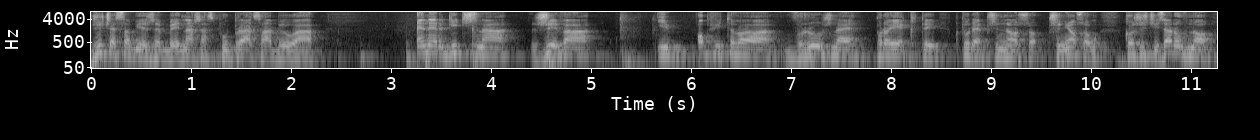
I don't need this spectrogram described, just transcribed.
Życzę sobie, żeby nasza współpraca była energiczna, żywa i obfitowała w różne projekty, które przynoszą, przyniosą korzyści zarówno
